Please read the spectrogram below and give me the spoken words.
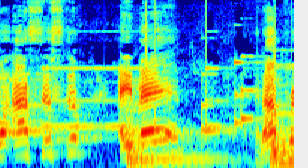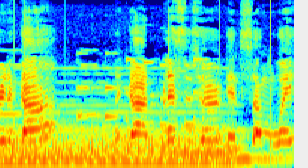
for our sister. Amen. And I pray to God that God blesses her in some way.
